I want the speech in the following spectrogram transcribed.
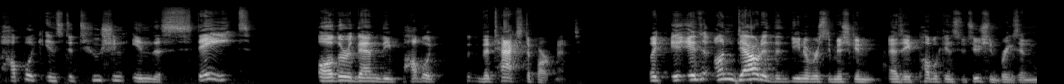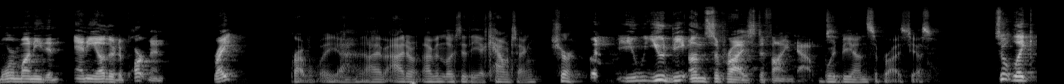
public institution in the state, other than the public, the tax department. Like it's undoubted that the University of Michigan, as a public institution, brings in more money than any other department, right? Probably, yeah. I, I don't. I haven't looked at the accounting. Sure, But you you'd be unsurprised to find out. would be unsurprised. Yes. So, like,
